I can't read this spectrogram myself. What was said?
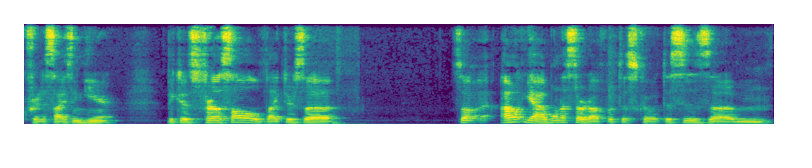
criticizing here. Because for Lassalle, like there's a so I yeah I want to start off with this quote. This is um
